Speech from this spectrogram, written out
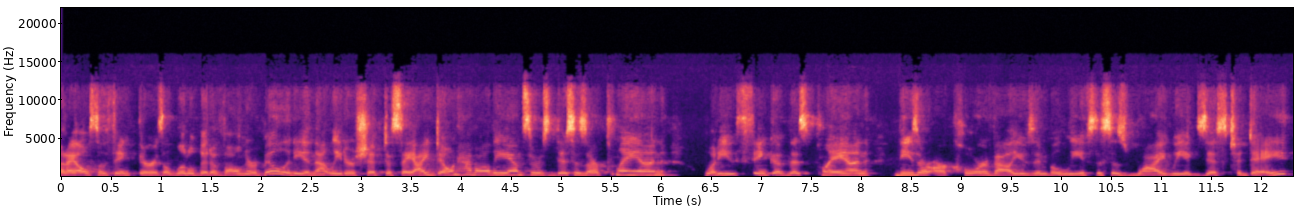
but I also think there is a little bit of vulnerability in that leadership to say, I don't have all the answers. This is our plan. What do you think of this plan? These are our core values and beliefs. This is why we exist today.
